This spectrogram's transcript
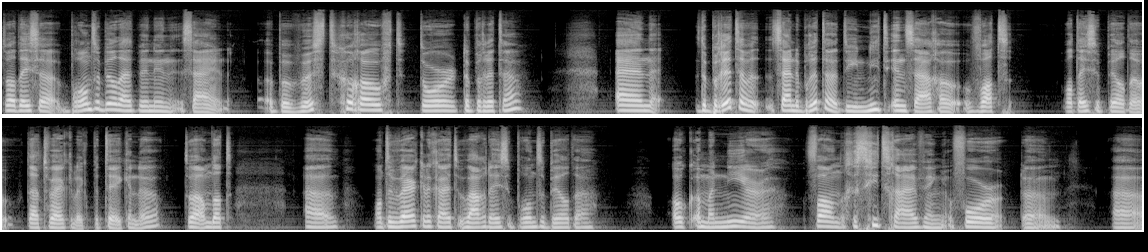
Terwijl deze bronzen beelden uit Benin zijn bewust geroofd door de Britten. En de Britten zijn de Britten die niet inzagen wat, wat deze beelden daadwerkelijk betekenden. Terwijl omdat, uh, want in werkelijkheid waren deze bronzen beelden ook een manier van geschiedschrijving voor de, uh,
